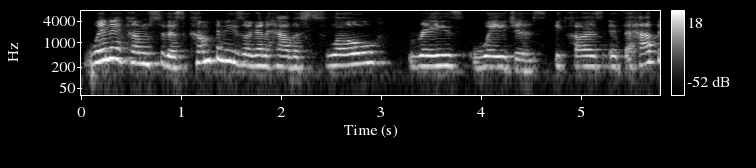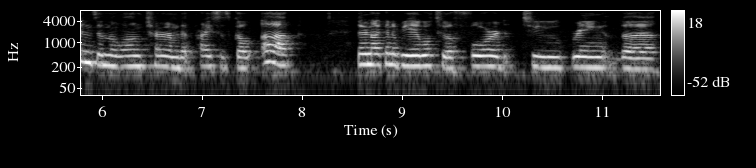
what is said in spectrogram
when it comes to this, companies are going to have a slow raise wages because if it happens in the long term that prices go up, they're not going to be able to afford to bring the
